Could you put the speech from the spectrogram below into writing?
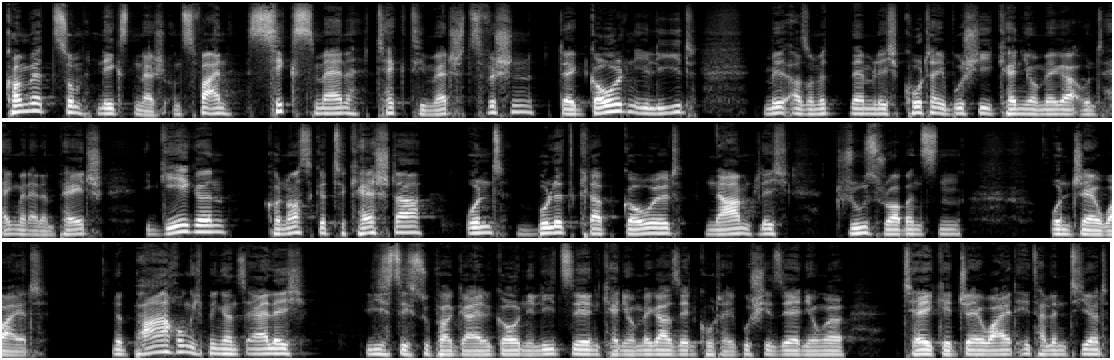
kommen wir zum nächsten Match. Und zwar ein Six-Man-Tag-Team-Match zwischen der Golden Elite, mit, also mit nämlich Kota Ibushi, Kenny Omega und Hangman Adam Page, gegen Konosuke Takeshita und Bullet Club Gold, namentlich Juice Robinson und Jay White. Eine Paarung, ich bin ganz ehrlich, liest sich super geil. Golden Elite sehen, Kenny Omega sehen, Kota Ibushi sehen, Junge. Take it, Jay White, eh talentiert.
